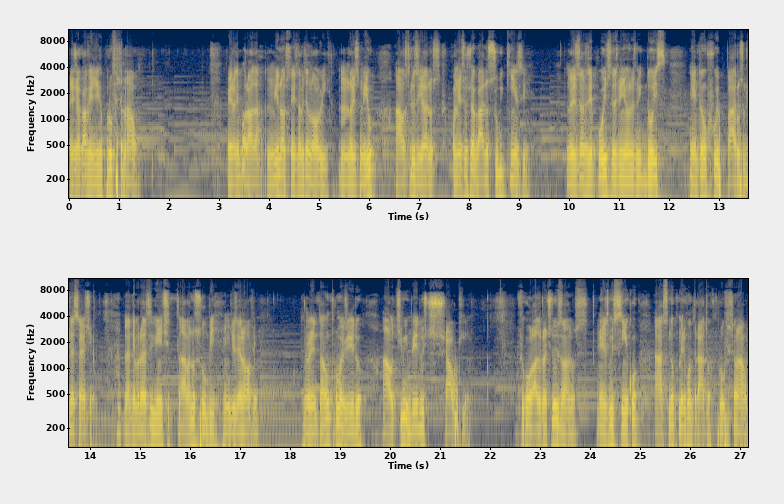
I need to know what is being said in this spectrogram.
Ele jogava em nível profissional. Pela temporada 1999-2000, aos 13 anos, começou a jogar no Sub-15. Dois anos depois, 2001-2002, então fui para o Sub-17. Na temporada seguinte, estava no Sub-19. Então promovido ao time B do Schalke. Ficou lá durante dois anos. Em 2005, assinou o primeiro contrato profissional.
